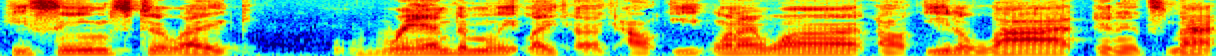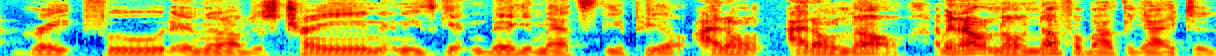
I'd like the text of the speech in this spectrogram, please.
he seems to like randomly like, like I'll eat when I want, I'll eat a lot and it's not great food and then I'll just train and he's getting big and that's the appeal. I don't I don't know. I mean, I don't know enough about the guy to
